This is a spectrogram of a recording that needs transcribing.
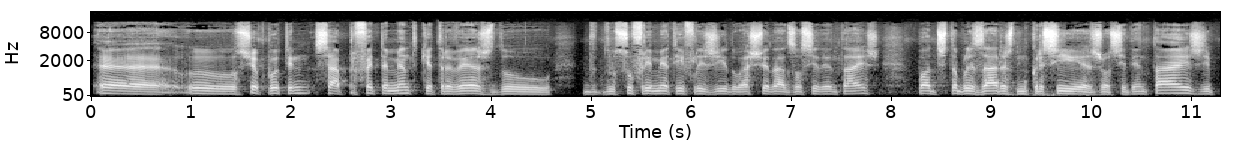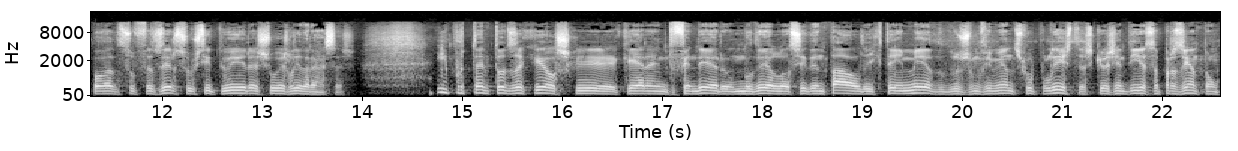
Uh, o Sr. Putin sabe perfeitamente que através do, do sofrimento infligido às sociedades ocidentais pode destabilizar as democracias ocidentais e pode fazer substituir as suas lideranças. E, portanto, todos aqueles que querem defender o modelo ocidental e que têm medo dos movimentos populistas que hoje em dia se apresentam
